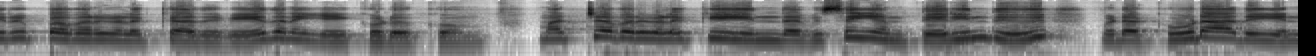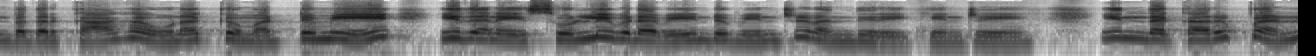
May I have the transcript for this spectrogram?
இருப்பவர்களுக்கு அது வேதனையை கொடுக்கும். மற்றவர்களுக்கு இந்த விஷயம் தெரிந்து விடக்கூடாது என்பதற்காக உனக்கு மட்டுமே இதனை சொல்லிவிட வேண்டும் என்று வந்திருக்கின்றேன். இந்த கருப்பன்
